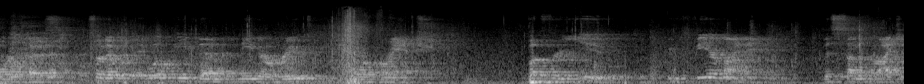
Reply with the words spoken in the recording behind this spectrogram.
Lord of hosts, so that it will leave them neither root nor branch. But for you, who fear my name, the Son of Righteousness,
